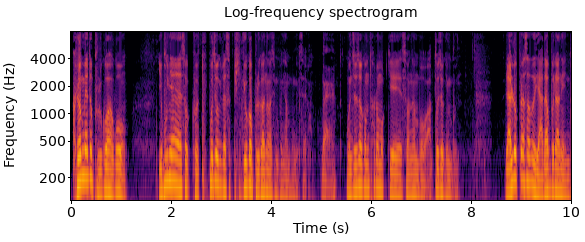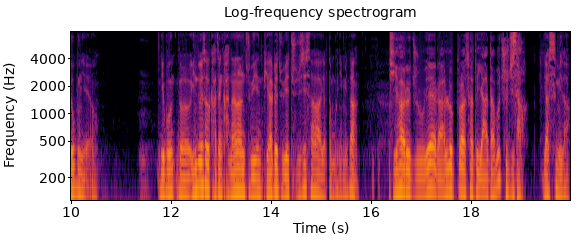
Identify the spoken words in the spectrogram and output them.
그럼에도 불구하고 이 분야에서 그 독보적이라서 비교가 불가능하신 분이 한 분 계세요. 네. 원조 자금 털어먹기에서는 뭐 압도적인 분. 랄루 프라사드 야다브라는 인도 분이에요. 이분 그 인도에서 가장 가난한 주인 비하르 주의 주지사였던 분입니다. 비하르주의 랄루 프라사드 야다브 주지사. 였습니다.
